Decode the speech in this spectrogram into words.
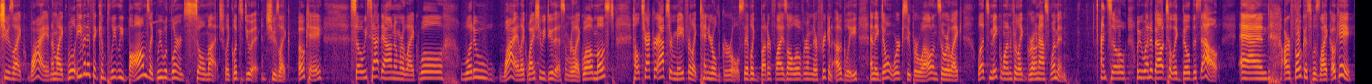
She was like, why? And I'm like, well, even if it completely bombs, like, we would learn so much. Like, let's do it. And she was like, okay. So we sat down and we're like, well, what do, why? Like, why should we do this? And we're like, well, most health tracker apps are made for like 10 year old girls. They have like butterflies all over them. They're freaking ugly and they don't work super well. And so we're like, let's make one for like grown ass women. And so we went about to like build this out. And our focus was like, okay,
